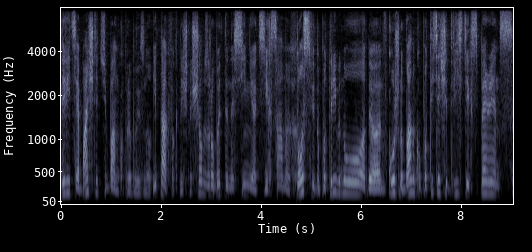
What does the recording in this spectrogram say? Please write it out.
Дивіться, бачите цю банку приблизно. І так, фактично, щоб зробити насіння цих самих досвіду, потрібно е, в кожну банку по 1200 experience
